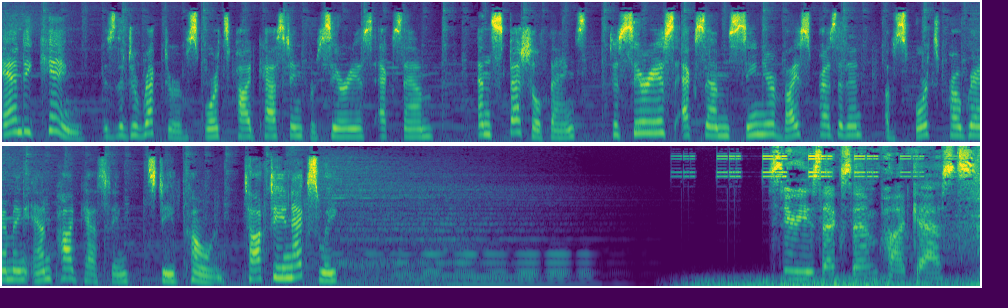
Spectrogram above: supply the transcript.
Andy King is the director of sports podcasting for SiriusXM, and special thanks to SiriusXM's Senior Vice President of Sports Programming and Podcasting, Steve Cohen. Talk to you next week. SiriusXM Podcasts.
